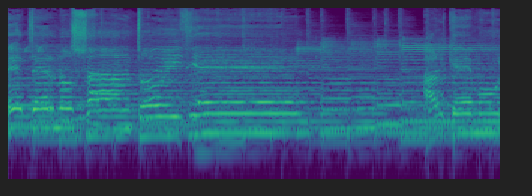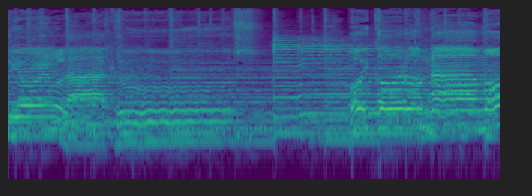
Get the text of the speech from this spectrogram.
eterno, santo y fiel, al que murió en la cruz. Hoy coronamos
